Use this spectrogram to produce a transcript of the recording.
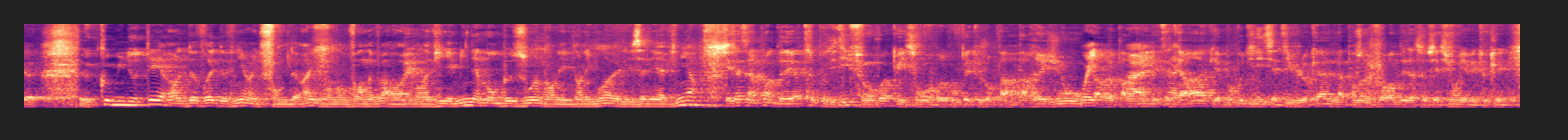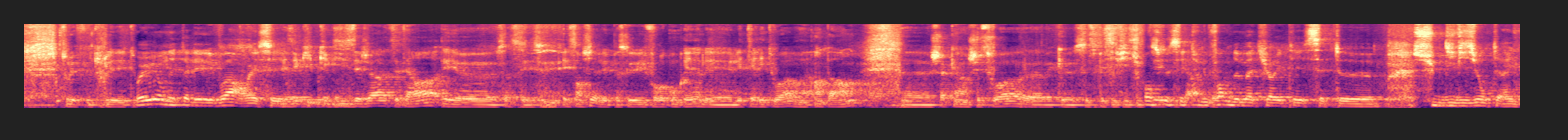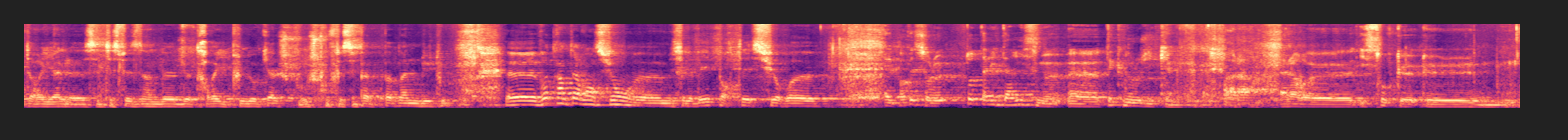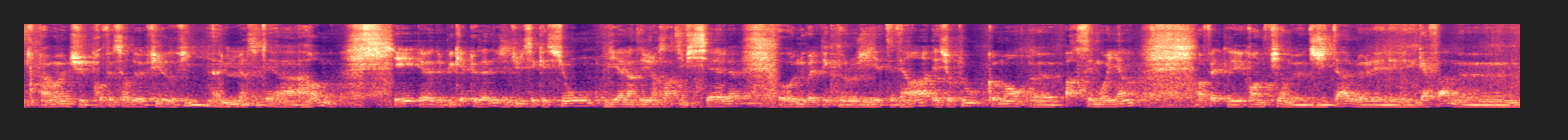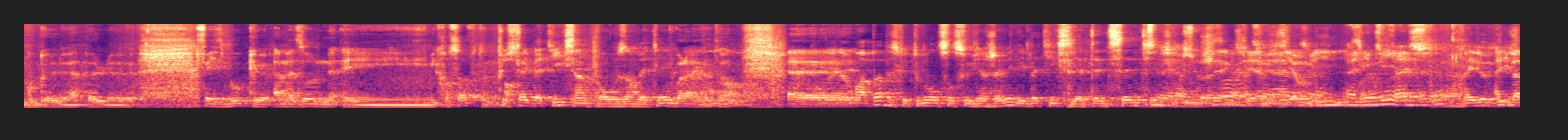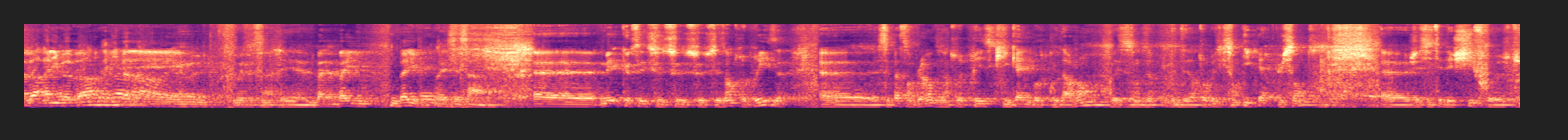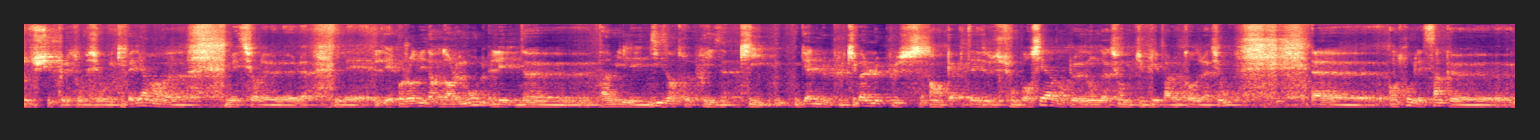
communautaire devrait devenir une forme de règle. On en va en avoir, à mon avis, éminemment besoin dans les dans les mois et les années à venir. Et ça c'est un point d'ailleurs très positif. On voit qu'ils sont regroupés toujours par, par région, Oui. par, par Ouais, ville, etc. Qu'il y a beaucoup d'initiatives locales. Là pendant le forum des associations, il y avait toutes les tous les, tous les, tous Oui, oui, on est allé les voir. Ouais, les équipes qui existent déjà, etc. Et euh, ça, c'est essentiel parce qu'il faut reconquérir les, les territoires un par un, euh, chacun chez soi, euh, avec euh, ses spécificités. Je pense que c'est une forme de maturité, cette euh, subdivision territoriale, euh, cette espèce de travail plus local. Je, trouve- je trouve que c'est pas, pas mal du tout. Euh, votre intervention, euh, Monsieur Labbé, portait sur. euh, Elle portait sur le totalitarisme euh, technologique. Voilà. Alors, il se trouve que, que alors moi, je suis professeur de philosophie à l'université à, à Rome, et depuis quelques années, j'étudie ces questions liées à l'intelligence artificielle, aux nouvelles technologies, etc. Et surtout, comment, par ces moyens, en fait, les grandes firmes digitales, les, les GAFAM, Google, Apple, Facebook, euh, Amazon et Microsoft, en plus fait, les Batix, hein, pour vous embêter. voilà, exactement. On ne Euh, le nommera pas parce que tout le monde s'en souvient jamais. Les Batix, il y a Tencent, il y a Xiaomi, le Alibaba, Alibaba, Alibaba, et, euh, ouais, c'est ça, et, euh, Ba- Baidu. Baidu, ouais, c'est ça. Euh, mais que ces entreprises, euh, c'est pas simplement des entreprises qui gagnent beaucoup d'argent, mais ce sont des, des entreprises qui sont hyper puissantes. Euh, J'ai cité des chiffres, tous les chiffres que j'ai trouvés sur Wikipédia, hein, euh, mais sur le, le- le- les, les- aujourd'hui dans, dans le monde, les, euh, parmi les 10 entreprises qui gagnent le plus, qui valent le plus en capitalisation boursière, donc le nombre d'actions multiplié par le cours de l'action, euh, on trouve les 5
